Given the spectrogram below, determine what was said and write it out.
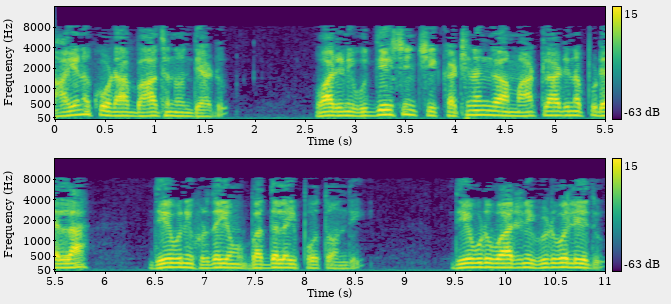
ఆయన కూడా బాధ నొందాడు. వారిని ఉద్దేశించి కఠినంగా మాట్లాడినప్పుడెల్లా దేవుని హృదయం బద్దలైపోతోంది. దేవుడు వారిని విడువలేదు.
